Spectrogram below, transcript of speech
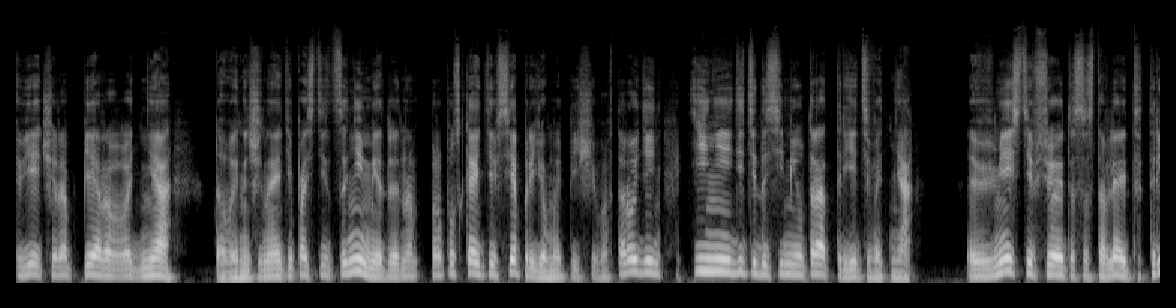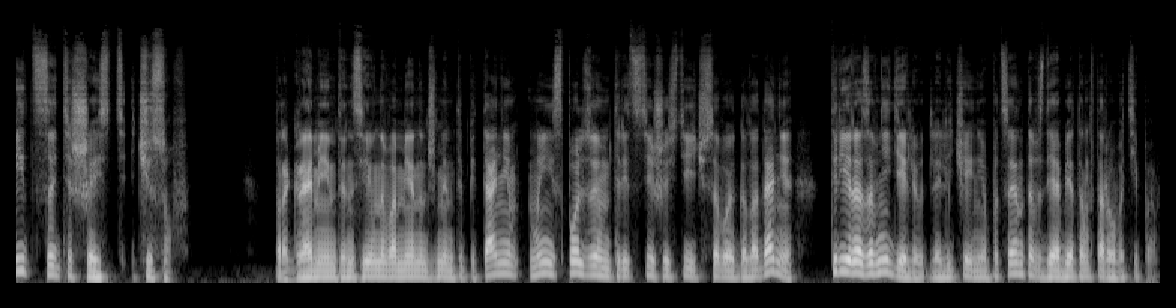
вечера первого дня, то вы начинаете поститься немедленно, пропускайте все приемы пищи во второй день и не едите до 7 утра третьего дня. Вместе все это составляет 36 часов. В программе интенсивного менеджмента питания мы используем 36-часовое голодание – три раза в неделю для лечения пациентов с диабетом второго типа.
